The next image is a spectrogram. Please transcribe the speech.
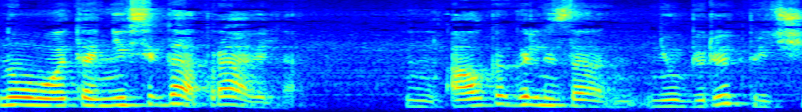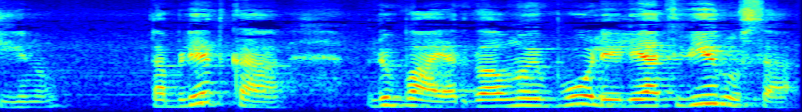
Но это не всегда правильно. Алкоголь не, за, не уберет причину. Таблетка любая от головной боли или от вируса,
